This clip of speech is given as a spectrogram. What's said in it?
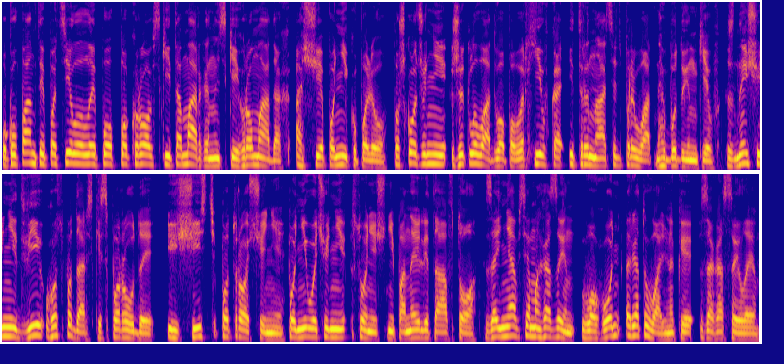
Окупанти поцілили по Покровській та Марганецькій громадах, а ще по Нікополю. Пошкоджені житлова двоповерхівка і 13 приватних будинків. Знищені дві господарські споруди і шість потрощені, понівечені сонячні панелі та авто. Зайнявся магазин. Вогонь рятувальники загасили.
